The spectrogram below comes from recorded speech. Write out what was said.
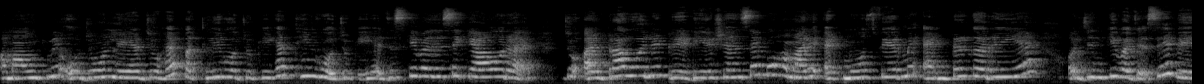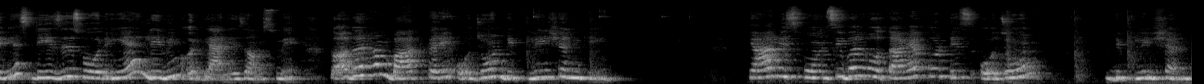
अमाउंट में ओजोन लेयर जो है पतली हो चुकी है थिन हो चुकी है, जिसकी वजह से क्या हो रहा है? जो अल्ट्रावायलेट रेडिएशन है, वो हमारे एटमोस्फेयर में एंटर कर रही है और जिनकी वजह से वेरियस डिज़ीज़ हो रही है लिविंग ऑर्गेनिजम्स में। तो अगर हम बात करें ओजोन डिप्लीशन की, क्या रिस्पॉन्सिबल होता है for this ozone depletion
